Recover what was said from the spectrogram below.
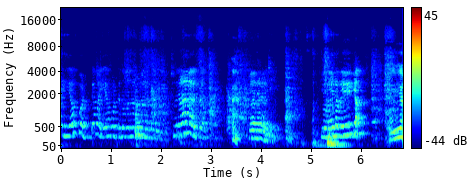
അയ്യോ പൊട്ടും അയ്യോ പൊട്ടുന്നു ചുരാലോ വെച്ചോ വേവിക്കാം അയ്യോ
